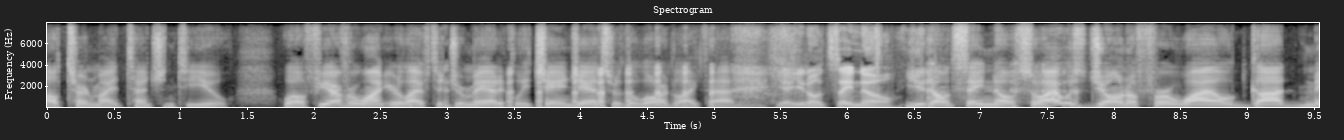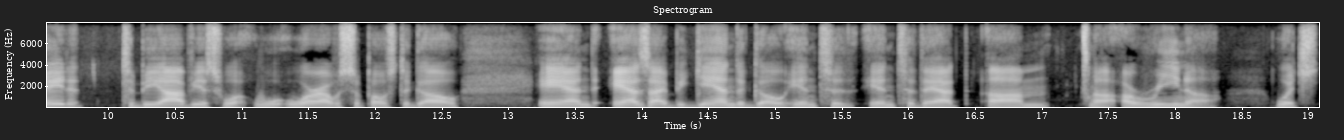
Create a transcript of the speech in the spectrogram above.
I'll turn my attention to you. Well, if you ever want your life to dramatically change, answer the Lord like that. Yeah, you don't say no. You don't say no. So I was Jonah for a while. God made it to be obvious wh- wh- where I was supposed to go. And as I began to go into into that um, uh, arena, which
